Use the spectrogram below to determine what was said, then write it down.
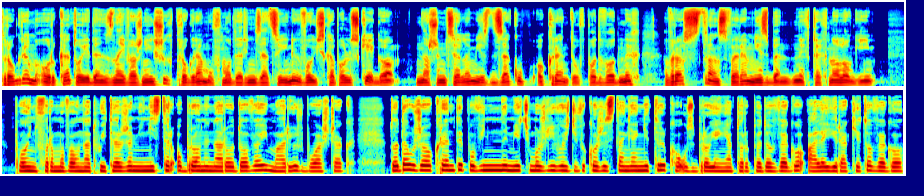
Program Orka to jeden z najważniejszych programów modernizacyjnych Wojska Polskiego. Naszym celem jest zakup okrętów podwodnych wraz z transferem niezbędnych technologii. Poinformował na Twitterze minister obrony narodowej Mariusz Błaszczak. Dodał, że okręty powinny mieć możliwość wykorzystania nie tylko uzbrojenia torpedowego, ale i rakietowego.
